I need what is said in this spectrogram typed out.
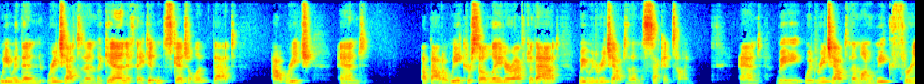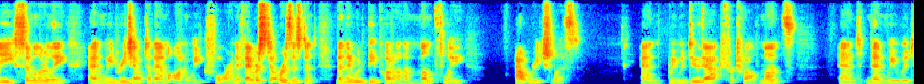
We would then reach out to them again if they didn't schedule it, that outreach, and about a week or so later after that, we would reach out to them a second time. And we would reach out to them on week three similarly, and we'd reach out to them on week four. And if they were still resistant, then they would be put on a monthly outreach list. And we would do that for 12 months, and then we would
